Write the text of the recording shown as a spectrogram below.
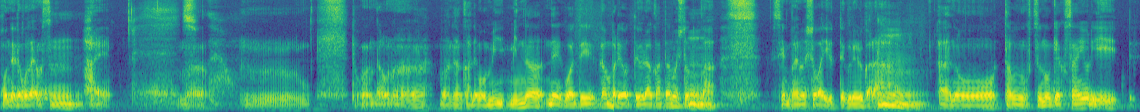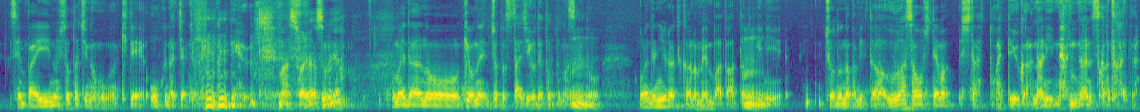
本音でございます、はい。まあうんどうなんだろうな。まあなんかでもみみんなねこうやって頑張れよって裏方の人とか、先輩の人が言ってくれるから、あの多分普通のお客さんより先輩の人たちの方が来て多くなっちゃうんじゃないかなっていう。まあそれはそれよ、この間あの今日ねちょっとスタジオで撮ってますけど、この間ニューラティカのメンバーと会った時に、ちょうどなんか見てたら「噂をしてました」とか言って言うから「何何何ですか?」とか言ったら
